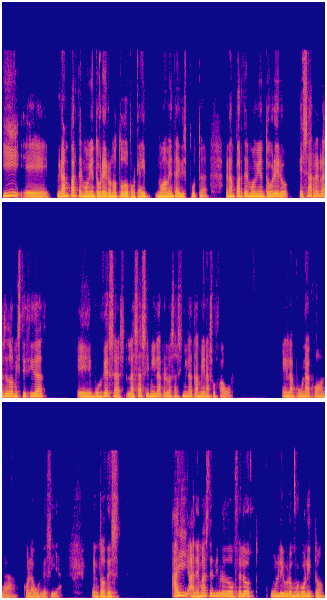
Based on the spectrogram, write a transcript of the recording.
Y eh, gran parte del movimiento obrero, no todo, porque ahí nuevamente hay disputa, gran parte del movimiento obrero, esas reglas de domesticidad eh, burguesas las asimila, pero las asimila también a su favor, en la pugna con la, con la burguesía. Entonces, hay, además del libro de Don Celot, un libro muy bonito,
